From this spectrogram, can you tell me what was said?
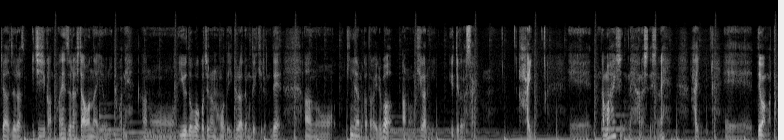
じゃあずら1時間とかねずらして合わないようにとかね、あの誘導はこちらの方でいくらでもできるんで、あの気になる方がいればあの気軽に言ってください。はい、えー、生配信のね話でしたね。はい、えー、ではまた。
